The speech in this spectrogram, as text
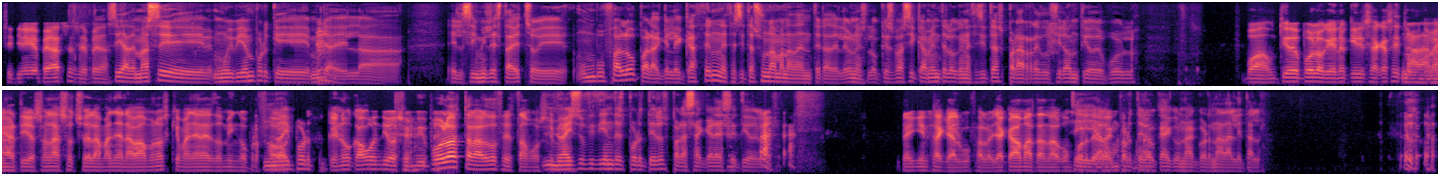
Si tiene que pegarse, se pega. Sí, además eh, muy bien porque, mira, el, la- el símil está hecho. eh, un búfalo para que le cacen necesitas una manada entera de leones, lo que es básicamente lo que necesitas para reducir a un tío de pueblo. Buah, un tío de pueblo que no quiere irse a casa y tú, Nada, venga, nada. tío, son las 8 de la mañana, vámonos, que mañana es domingo, por favor. No hay, por- Que no, cago en Dios, en mi pueblo hasta las 12 estamos. no hay suficientes porteros para sacar a ese tío de león. No hay quien saque al búfalo, ya acaba matando a algún Sí, portero. algún portero cae con una cornada letal.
